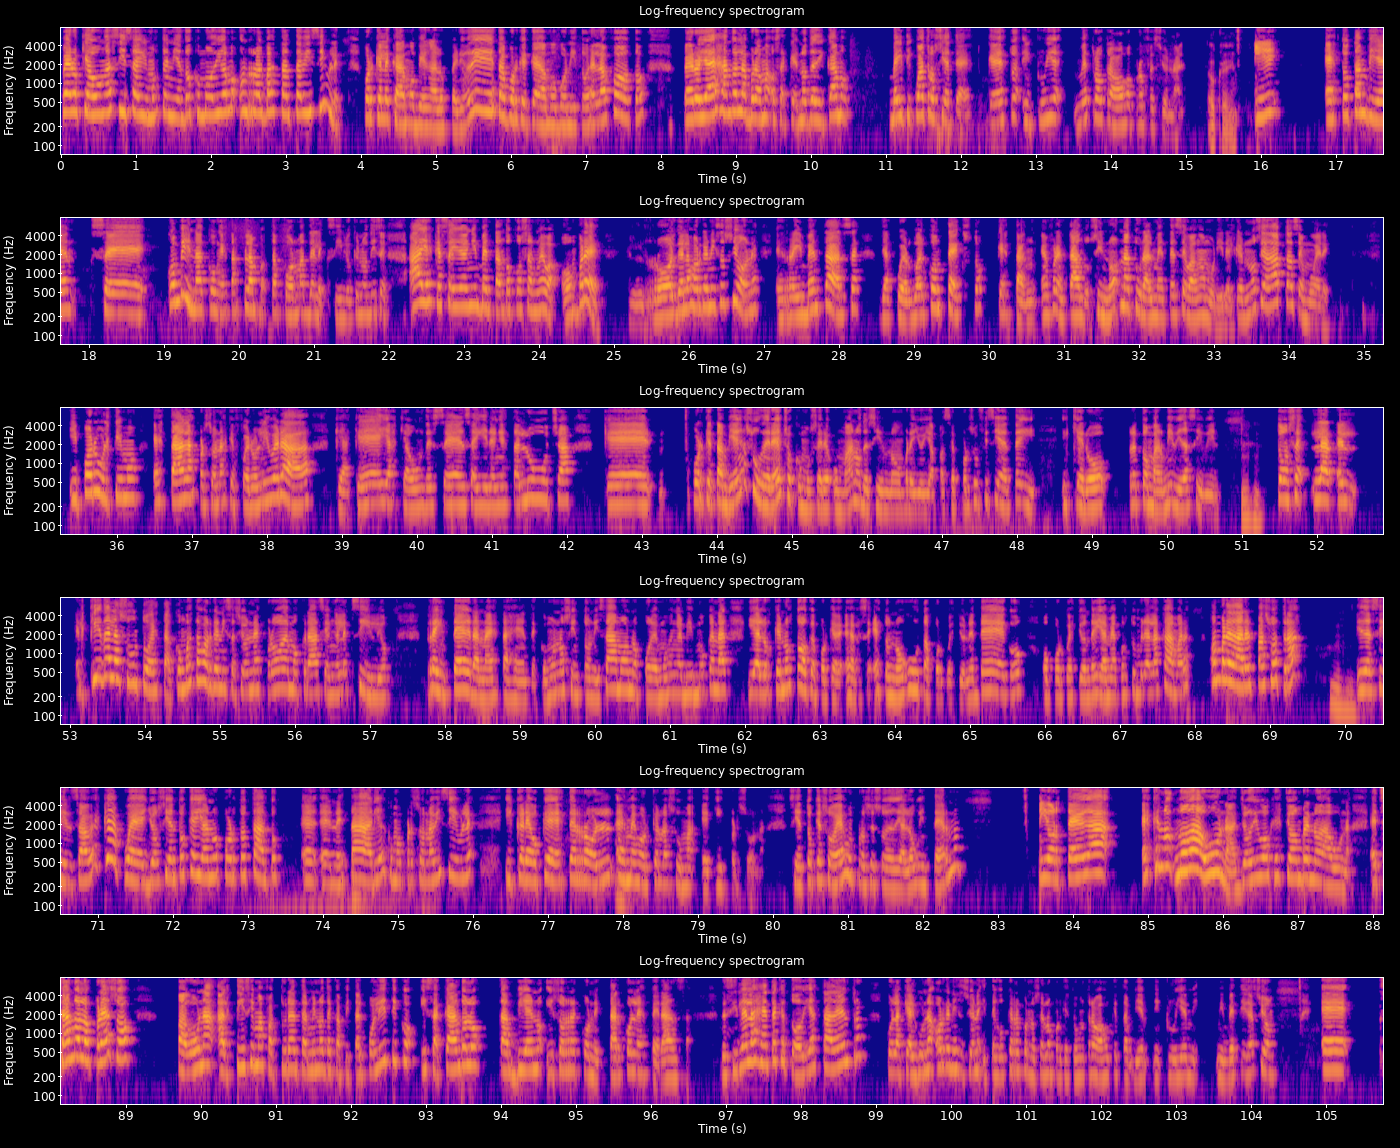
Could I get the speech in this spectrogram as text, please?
pero que aún así seguimos teniendo como, digamos, un rol bastante visible, porque le quedamos bien a los periodistas, porque quedamos bonitos en la foto, pero ya dejando la broma, o sea, que nos dedicamos 24/7 a esto, que esto incluye nuestro trabajo profesional. Ok. Y esto también se combina con estas plataformas del exilio que nos dicen, ay, es que se iban inventando cosas nuevas. Hombre, el rol de las organizaciones es reinventarse de acuerdo al contexto que están enfrentando. Si no, naturalmente se van a morir. El que no se adapta se muere. Y por último, están las personas que fueron liberadas, que aquellas que aún deseen seguir en esta lucha, que porque también es su derecho como seres humanos decir, no, hombre, yo ya pasé por suficiente y, quiero retomar mi vida civil. Entonces, la, el, el key del asunto está cómo estas organizaciones pro democracia en el exilio reintegran a esta gente, cómo nos sintonizamos, nos ponemos en el mismo canal y a los que nos toque, porque esto nos gusta por cuestiones de ego o por cuestión de ya me acostumbré a la cámara, hombre, dar el paso atrás y decir, ¿sabes qué? Pues yo siento que ya no aporto tanto en, esta área como persona visible y creo que este rol es mejor que lo asuma X persona. Siento que eso es un proceso de diálogo interno y Ortega es que no, no da una. Yo digo que este hombre no da una. Echando a los presos, pagó una altísima factura en términos de capital político y sacándolo también nos hizo reconectar con la esperanza. Decirle a la gente que todavía está adentro, con la que algunas organizaciones, y tengo que reconocerlo porque esto es un trabajo que también incluye mi, mi investigación, eh,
